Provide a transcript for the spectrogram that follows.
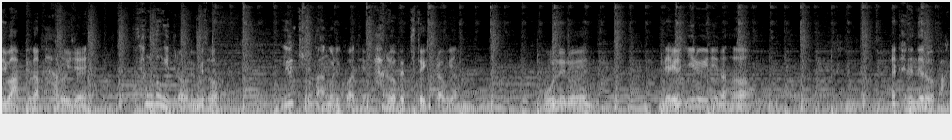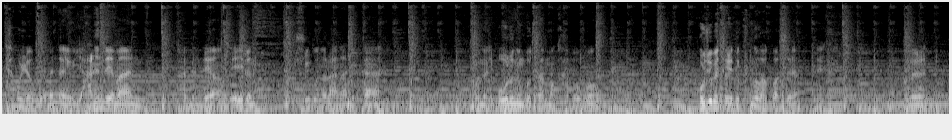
이 앞에가 바로 이제 상동이더라고요. 여기서 1km도 안 걸릴 것 같아요. 바로 옆에 붙어 있더라고요. 오늘은 내일 일요일이라서 그냥 되는 대로 막 타보려고요. 맨날 이 아는 데만 갔는데요. 내일은 출근을 안 하니까 오늘 모르는 곳도 한번 가보고 보조 배터리도 큰 거 갖고 왔어요. 네. 오늘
